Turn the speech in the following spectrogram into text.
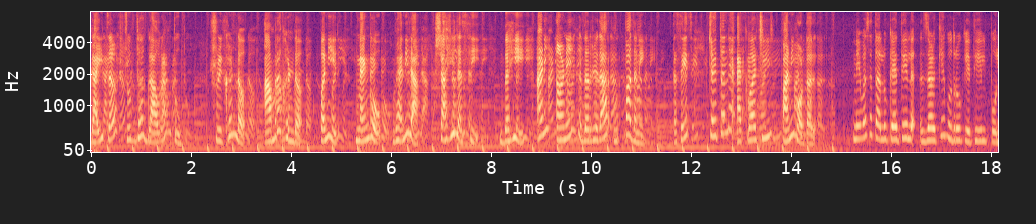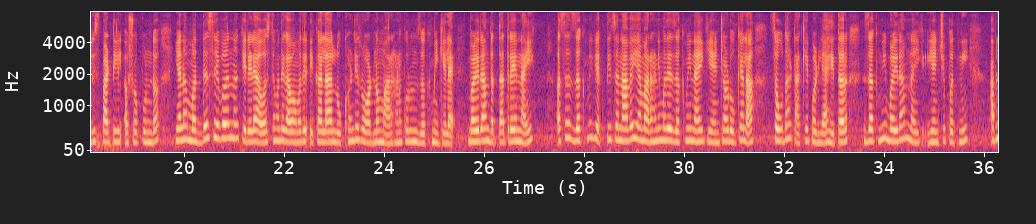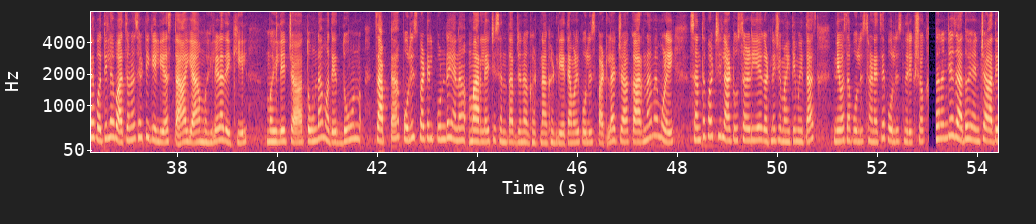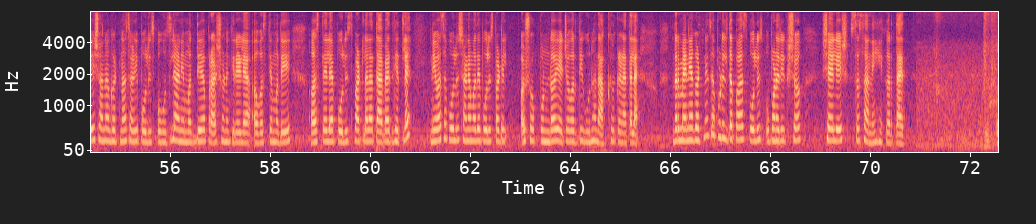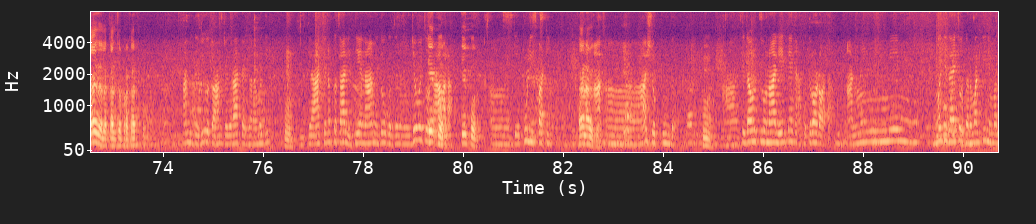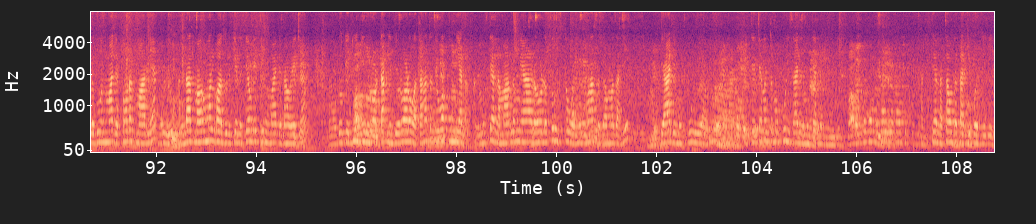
गाईचं शुद्ध गावरान तूप श्रीखंड आम्रखंड पनीर मँगो व्हॅनिला शाही लस्सी दही आणि अनेक दर्जेदार उत्पादने. तसेच चैतन्य ॲक्वाची पाणी बॉटल. नेवासा तालुक्यातील जळके बुद्रुक येथील पोलीस पाटील अशोक पुंड यांना मद्यसेवन केलेल्या अवस्थेमध्ये गावामधील एकाला लोखंडी रॉडनं मारहाण करून जखमी केलाय. बळीराम दत्तात्रय नाईक असं जखमी व्यक्तीचं नाव आहे. या मारहाणीमध्ये जखमी नाईक यांच्या डोक्याला चौदा टाके पडले आहे तर जखमी बळीराम नाईक यांची पत्नी आपल्या पतीला वाचवण्यासाठी गेली असता या महिलेला देखील महिलेच्या तोंडामध्ये दोन चापटा पोलीस पाटील पुंड यांना मारल्याची संतापजनक घटना घडली आहे. त्यामुळे पोलीस पाटलाच्या कारनाम्यामुळे संतापाची लाट उसळली आहे. घटनेची माहिती मिळताच नेवासा पोलीस ठाण्याचे पोलीस निरीक्षक धनंजय जाधव यांच्या आदेशानं घटनास्थळी पोलीस पोहोचले आणि मद्य प्राशन केलेल्या अवस्थेमध्ये असलेल्या पोलीस पाटलाला ताब्यात घेतलंय. नेवासा पोलीस ठाण्यामध्ये पोलीस पाटील अशोक पुंड याच्यावरती गुन्हा दाखल करण्यात आलाय. दरम्यान या घटनेचा पुढील तपास पोलीस उपनिरीक्षक शैलेश ससाने हे करतायत. काय झालं कालचा प्रकार? आम्ही घरी होतो आमच्या राहत्या घरामध्ये. हं. ते अचानकच आले ते ना आम्ही दोघं जण जेवायचं आम्हाला. ते कोण अं, ते पोलीस पाटील. काय नाव आहे त्याचं? अशोक पुंड. हं. ते दारू पिऊन आले आणि त्यांच्या हातात रॉड होता. आणि मग मी मध्ये जायचं होतं ना मला तिने मला दोन माझ्या तोंडात मारल्या. आणि लात मारून मला बाजूला केलं. तेवढ्याच तिने माझ्या नवऱ्याच्या अं, डोक्यात दोन तीन रॉड टाकले आणि ते रॉड होता ना तर ते वाकून गेला. आणि मग त्याला मारलं मी आरडं करूच तर मग माणसं जमा झाले. मग ते आले मग पु अं, त्याच्यानंतर मग पोलीस आले मग त्याला घेऊन गेले. आणि त्याला चौदा टाके पडलेले.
